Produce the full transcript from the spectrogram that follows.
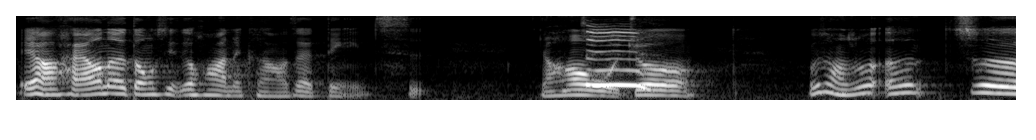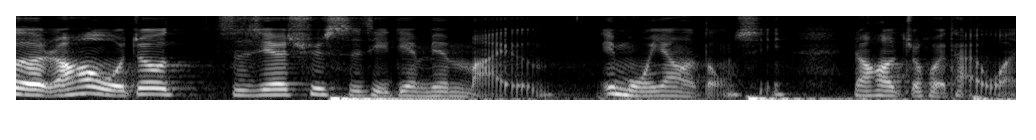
要还要那个东西的话，你可能要再订一次。”然后我就我想说：“嗯，这……”然后我就直接去实体店面买了一模一样的东西，然后就回台湾。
